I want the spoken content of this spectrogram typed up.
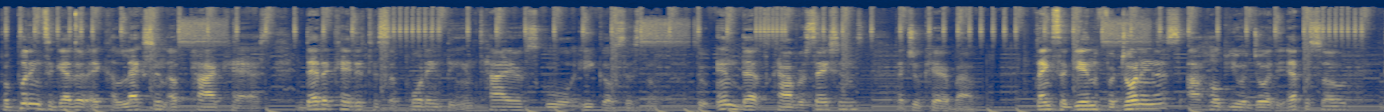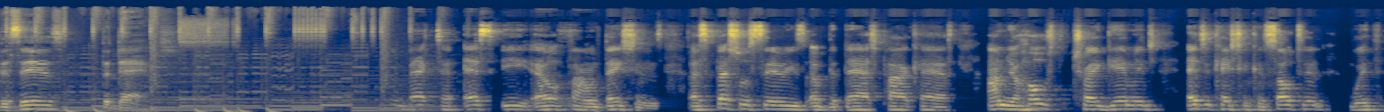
for putting together a collection of podcasts dedicated to supporting the entire school ecosystem through in depth conversations that you care about. Thanks again for joining us. I hope you enjoyed the episode. This is The Dash Welcome back to SEL Foundations, a special series of the Dash podcast. I'm your host, Trey Gamage, education consultant with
